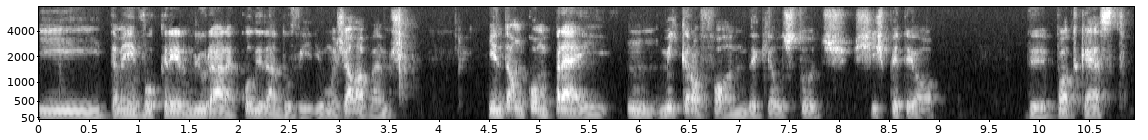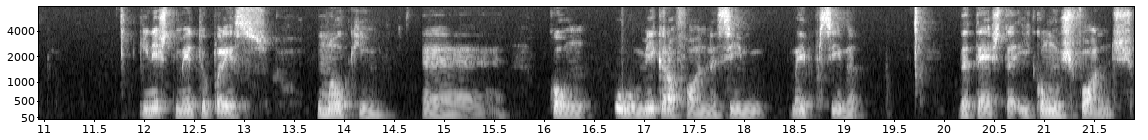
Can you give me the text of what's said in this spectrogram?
e também vou querer melhorar a qualidade do vídeo, mas já lá vamos. E então comprei um microfone daqueles todos XPTO de podcast e neste momento eu pareço um maluquinho uh, com o microfone assim meio por cima da testa e com uns fones,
